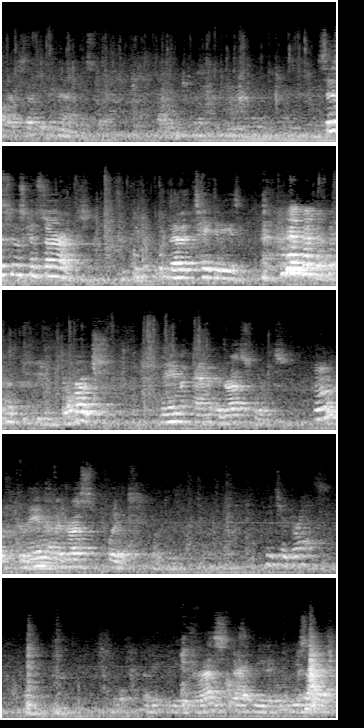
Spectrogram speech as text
are accepted unanimously. Citizens' concerns. Better take it easy. Approach. Name and address, please. Name and address, please. Which address? The address that you reside at.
